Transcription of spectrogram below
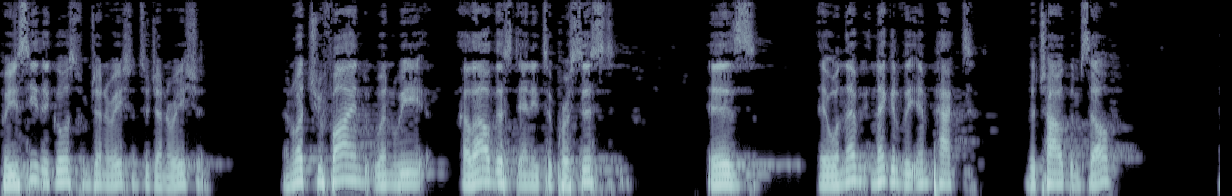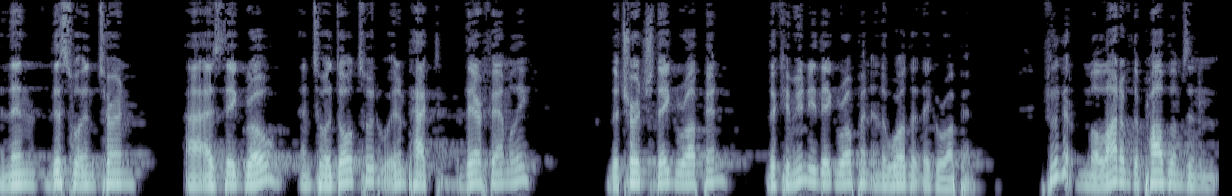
But you see that goes from generation to generation. And what you find when we allow this yani, to persist is it will ne- negatively impact the child themselves. And then this will in turn uh, as they grow into adulthood will impact their family, the church they grew up in, the community they grew up in, and the world that they grew up in. If you look at a lot of the problems in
